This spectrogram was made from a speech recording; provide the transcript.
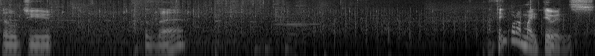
Build you there. I think what I might do is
